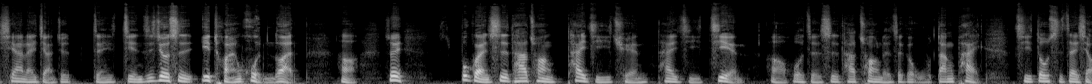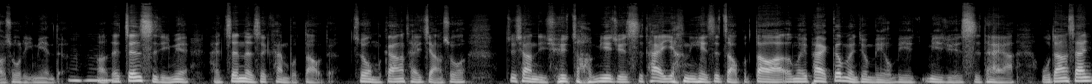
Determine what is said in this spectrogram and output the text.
现在来讲就等简直就是一团混乱啊。所以不管是他创太极拳、太极剑。啊，或者是他创的这个武当派，其实都是在小说里面的啊，在真实里面还真的是看不到的。所以，我们刚刚才讲说，就像你去找灭绝师太一样，你也是找不到啊。峨眉派根本就没有灭灭绝师太啊，武当山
